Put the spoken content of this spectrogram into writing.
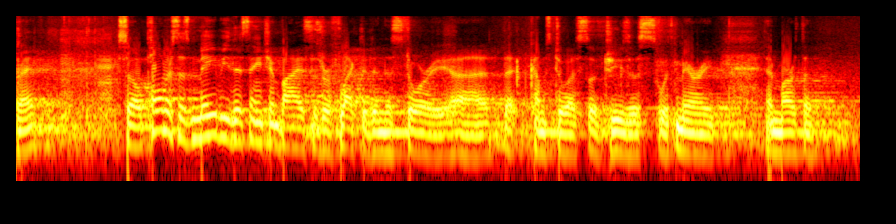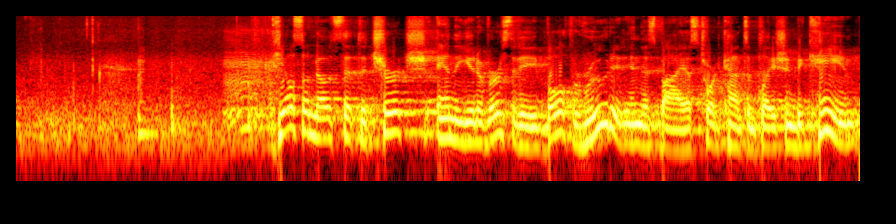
Right? So Palmer says maybe this ancient bias is reflected in this story uh, that comes to us of Jesus with Mary and Martha. He also notes that the church and the university, both rooted in this bias toward contemplation, became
